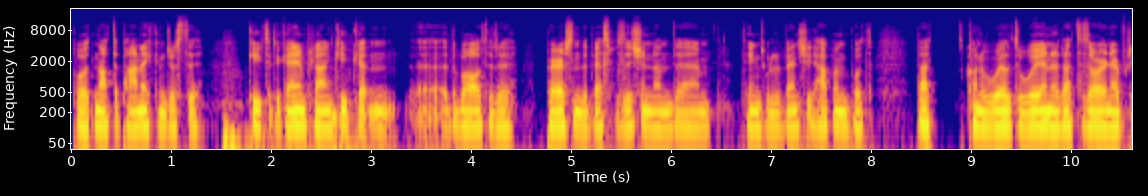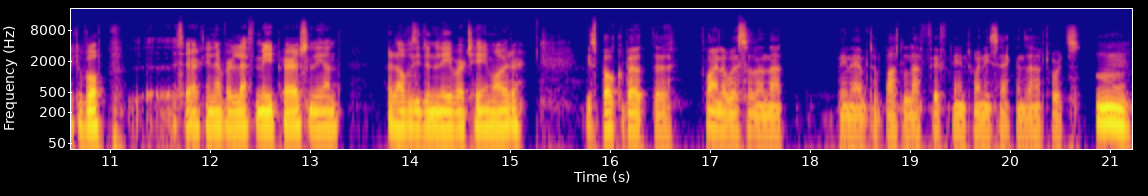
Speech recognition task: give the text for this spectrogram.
but not to panic and just to keep to the game plan, keep getting uh, the ball to the person, the best position, and um, things will eventually happen. But that kind of will to win or that desire never to give up uh, certainly never left me personally, and it obviously didn't leave our team either. You spoke about the final whistle and that being able to battle that 15, 20 seconds afterwards. Mm.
